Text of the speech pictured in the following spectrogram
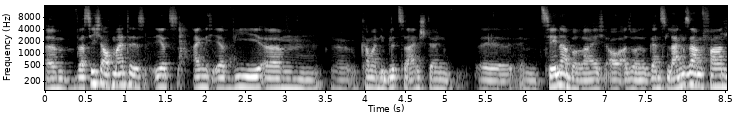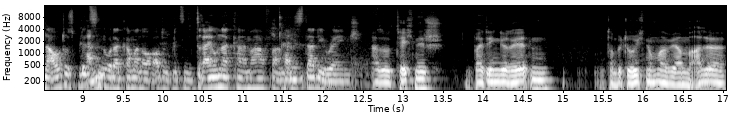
Ähm, was ich auch meinte, ist jetzt eigentlich eher, wie ähm, äh, kann man die Blitze einstellen äh, im Zehnerbereich, auch, also ganz langsam fahrende Autos blitzen kann. oder kann man auch Autos blitzen, die 300 km/h fahren? Wie ist da die Range? Also technisch bei den Geräten, und da betone ich nochmal, wir haben alle,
